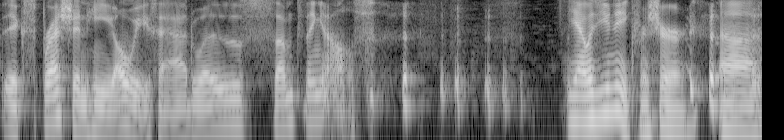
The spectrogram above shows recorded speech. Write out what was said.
the expression he always had was something else. Yeah, it was unique for sure. Uh,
